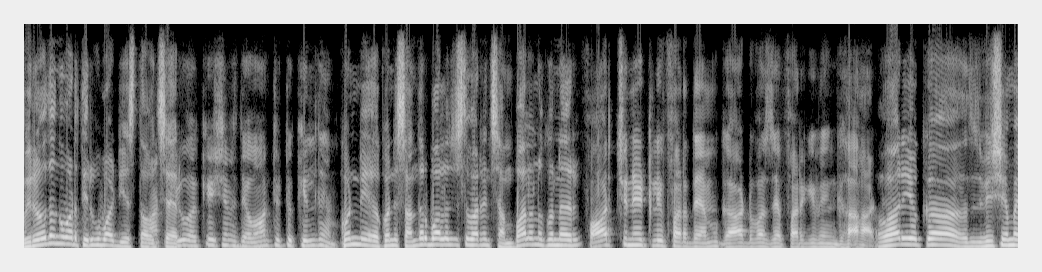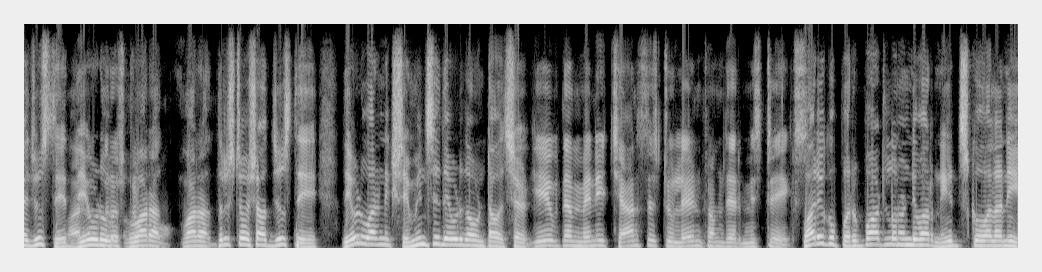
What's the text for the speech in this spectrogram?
విరోధంగా వారు తిరుగుబాటు చేస్తా వచ్చారు kill them. కొన్ని కొన్ని సందర్భాల్లో చూస్తే వారిని చంపాలనుకున్నారు Fortunately for them, God was a forgiving God. వారి యొక్క విషయమై చూస్తే దేవుడు. వారి వారి అదృష్టవశాత్ చూస్తే దేవుడు వారిని క్షమించే దేవుడుగా ఉంటా వచ్చాడు Gave them many chances to learn from their mistakes. వారి యొక్క పొరపాట్ల నుండి వారు నేర్చుకోవాలని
